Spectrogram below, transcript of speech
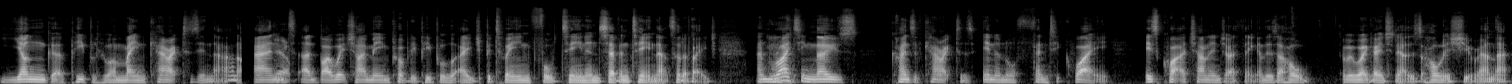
younger people who are main characters in that, and yeah. and by which I mean probably people aged between fourteen and seventeen, that sort of age, and mm. writing those kinds of characters in an authentic way is quite a challenge, I think. And there's a whole we won't go into now. There's a whole issue around that.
